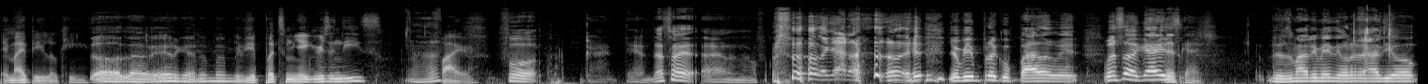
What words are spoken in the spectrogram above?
It might be low key. Oh, la verga, no mames. If you put some Jaegers in these, Uh-huh. fire. Full. God damn. That's why I don't know. like, I don't know. Yo bien preocupado, güey. What's up, guys? This guy. Desmadre y medio radio.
